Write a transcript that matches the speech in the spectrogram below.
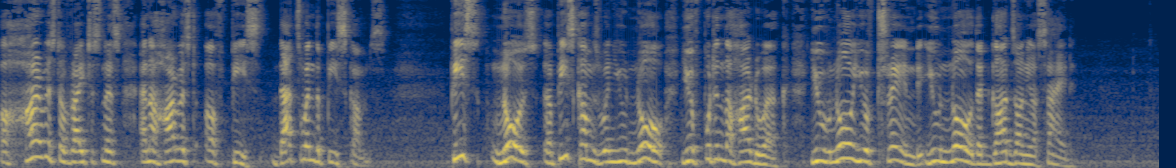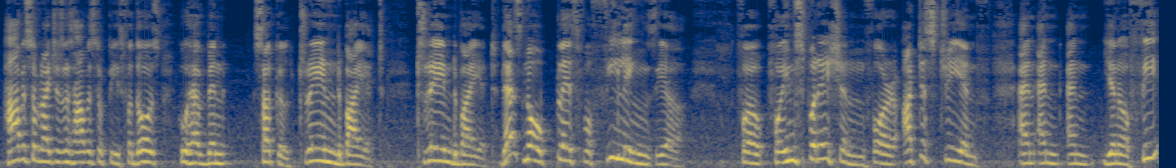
A harvest of righteousness and a harvest of peace. That's when the peace comes. Peace knows, uh, peace comes when you know you've put in the hard work. You know you've trained. You know that God's on your side. Harvest of righteousness, harvest of peace for those who have been circled, trained by it, trained by it. There's no place for feelings here, for for inspiration, for artistry and and and and you know, feel,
